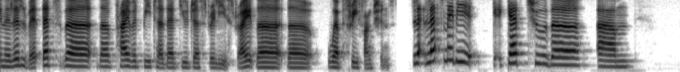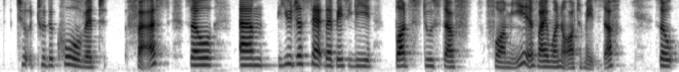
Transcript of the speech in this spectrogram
in a little bit. That's the the private beta that you just released, right? The the Web three functions. L let's maybe get to the um, to to the core of it first. So um, you just said that basically bots do stuff for me if I want to automate stuff. So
